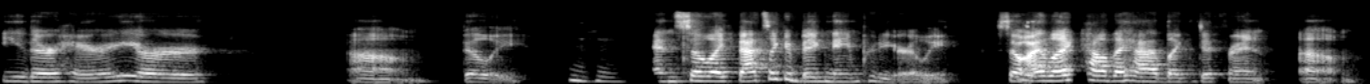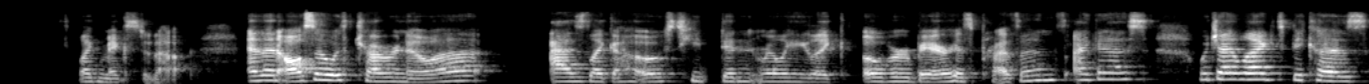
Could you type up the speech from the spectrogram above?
either Harry or um Billie. mm-hmm. And so like that's like a big name pretty early. So Yeah. I liked how they had like different um like mixed it up. And then also with Trevor Noah as like a host, he didn't really like overbear his presence, I guess, which I liked because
